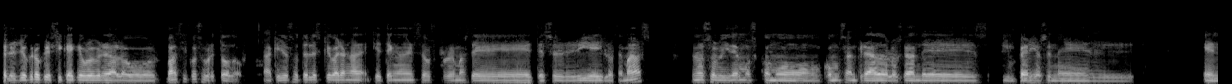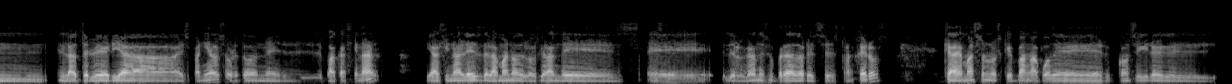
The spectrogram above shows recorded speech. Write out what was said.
pero yo creo que sí que hay que volver a los básicos, sobre todo aquellos hoteles que vayan que tengan esos problemas de tesorería y los demás. No nos olvidemos cómo, cómo se han creado los grandes imperios en el, en, la hotelería española, sobre todo en el vacacional, y al final es de la mano de los grandes eh, de los grandes operadores extranjeros que además son los que van a poder conseguir el,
